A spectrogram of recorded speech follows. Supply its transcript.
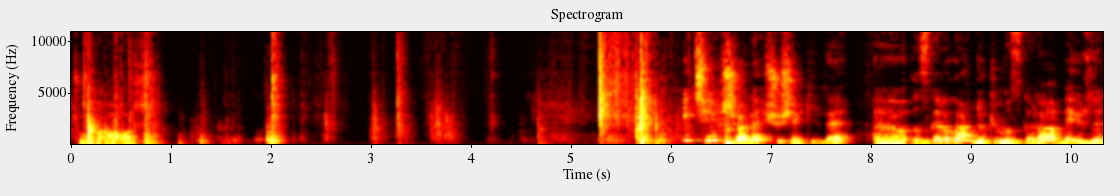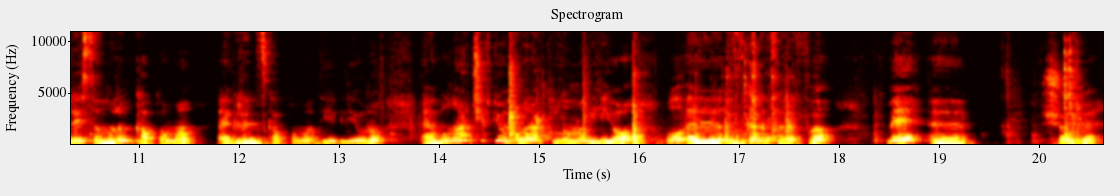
çok da ağır. İçi şöyle şu şekilde. E, ızgaralar döküm ızgara ve üzeri sanırım kaplama. E, granit kaplama diyebiliyorum. E, bunlar çift yönlü olarak kullanılabiliyor. Bu e, ızgara tarafı ve e, şöyle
